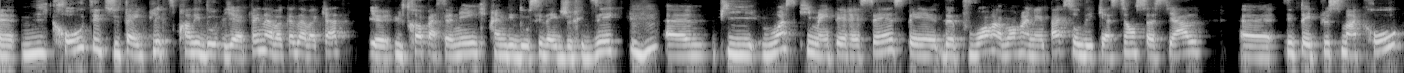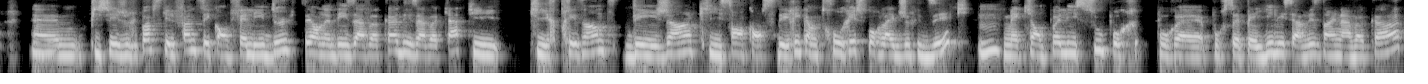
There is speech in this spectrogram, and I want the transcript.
euh, micro. Tu t'impliques, tu prends des... Il y a plein d'avocats, d'avocates ultra passionnés qui prennent des dossiers d'aide juridique. Mm-hmm. euh, puis moi, ce qui m'intéressait, c'était de pouvoir avoir un impact sur des questions sociales euh, peut-être plus macro. Mm-hmm. euh, puis chez Juripop, ce qui est le fun, c'est qu'on fait les deux. sais, on a des avocats, des avocates qui, qui représentent des gens qui sont considérés comme trop riches pour l'aide juridique, mm. mais qui n'ont pas les sous pour, pour, euh, pour se payer les services d'un avocat,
